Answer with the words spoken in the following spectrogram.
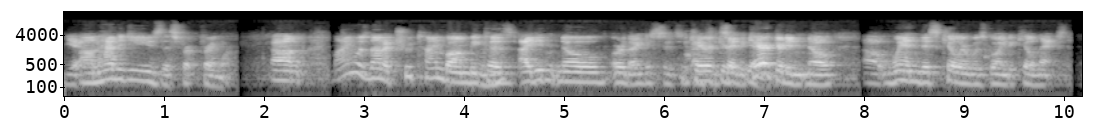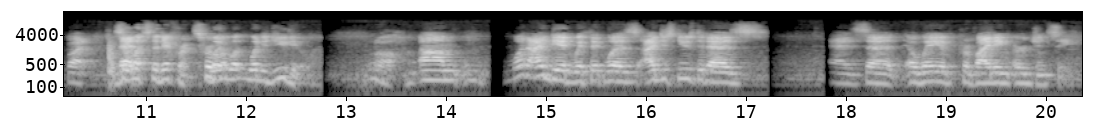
Yeah. Um, how did you use this fr- framework? Um, mine was not a true time bomb because I didn't know, or I guess it's, The character- say the yeah. character didn't know uh, when this killer was going to kill next. But So what's the difference? What, what, what did you do? Um, what I did with it was I just used it as as a, a way of providing urgency,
